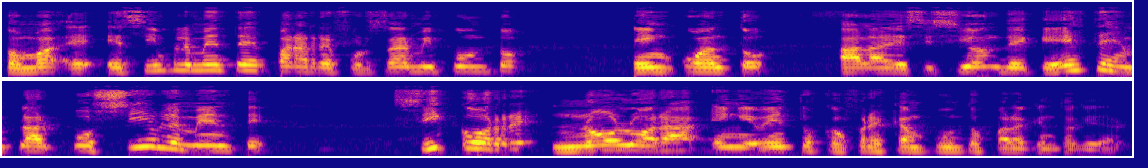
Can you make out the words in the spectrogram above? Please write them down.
toma, eh, es simplemente para reforzar mi punto en cuanto a la decisión de que este ejemplar posiblemente, si corre, no lo hará en eventos que ofrezcan puntos para Kentucky Derby.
